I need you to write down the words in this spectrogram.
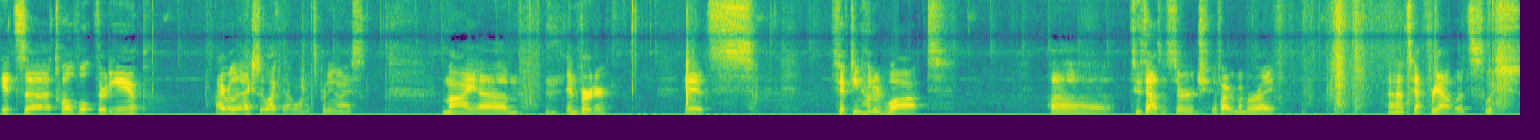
It's uh, 12 volt 30 amp. I really actually like that one. It's pretty nice. My um, inverter it's 1500 watt, uh, 2000 surge, if I remember right. Uh, it's got three outlets, which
